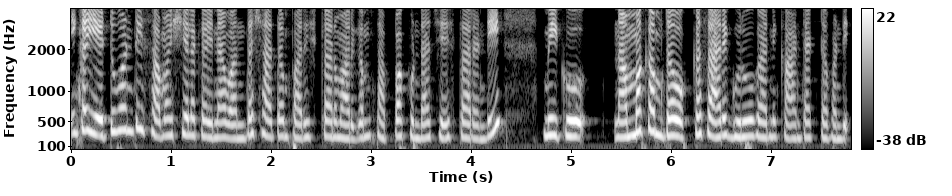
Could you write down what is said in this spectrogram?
ఇంకా ఎటువంటి సమస్యలకైనా వంద శాతం పరిష్కార మార్గం తప్పకుండా చేస్తారండి. మీకు నమ్మకంతో ఒక్కసారి గురువుగారిని కాంటాక్ట్ అవ్వండి.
